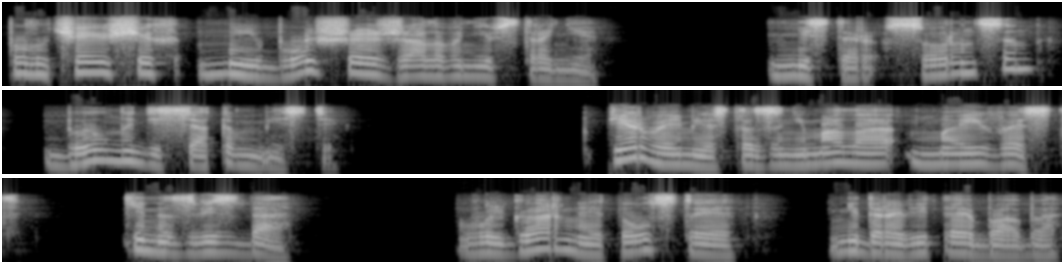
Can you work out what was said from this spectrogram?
получающих наибольшее жалование в стране мистер Соренсен был на десятом месте. Первое место занимала Мэй Вест, кинозвезда. Вульгарная, толстая, недоровитая баба.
